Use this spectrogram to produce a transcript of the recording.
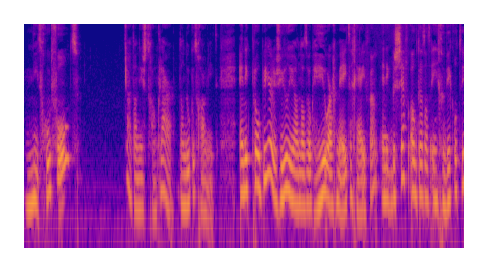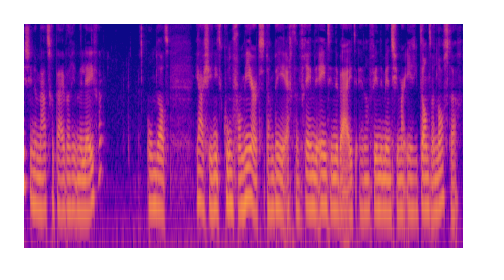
niet goed voelt, dan is het gewoon klaar. Dan doe ik het gewoon niet. En ik probeer dus Julian dat ook heel erg mee te geven. En ik besef ook dat dat ingewikkeld is in de maatschappij waarin we leven. Omdat ja, als je je niet conformeert, dan ben je echt een vreemde eend in de bijt. En dan vinden mensen je maar irritant en lastig.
